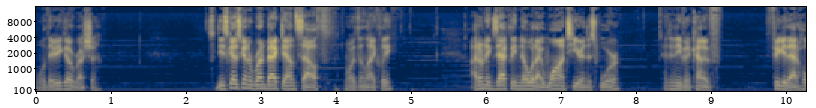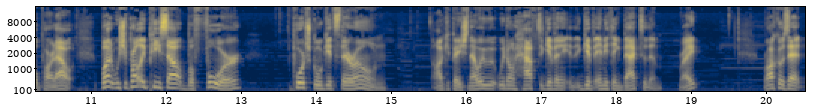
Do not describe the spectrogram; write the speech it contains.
Well, there you go, Russia. So these guys are going to run back down south, more than likely. I don't exactly know what I want here in this war. I didn't even kind of figure that whole part out. But we should probably peace out before Portugal gets their own occupation. That way we don't have to give any, give anything back to them, right? Morocco's at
